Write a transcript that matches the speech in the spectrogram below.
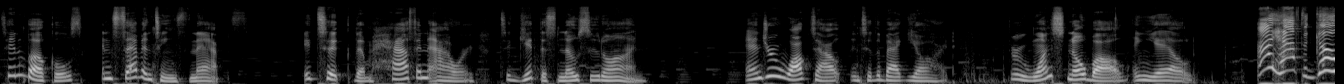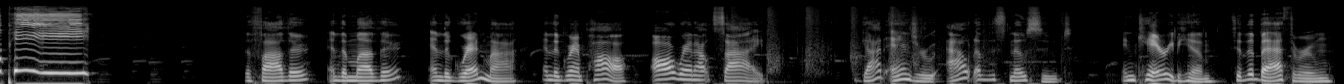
10 buckles, and 17 snaps. It took them half an hour to get the snowsuit on. Andrew walked out into the backyard, threw one snowball, and yelled. I have to go pee. The father and the mother and the grandma and the grandpa all ran outside, got Andrew out of the snowsuit, and carried him to the bathroom.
